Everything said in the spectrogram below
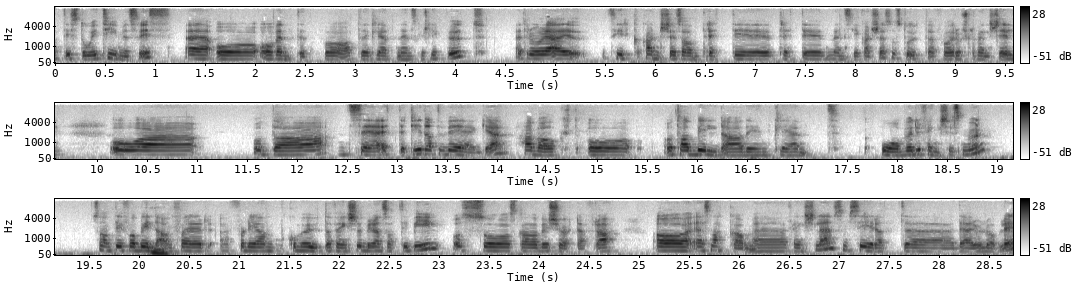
at de sto i timevis eh, og, og ventet på at klienten din skulle slippe ut. Jeg tror det er cirka kanskje sånn 30, 30 mennesker kanskje som sto utenfor Oslo fengsel. Og, og da ser jeg i ettertid at VG har valgt å, å ta et bilde av din klient over fengselsmuren. Sånn at de får bilde av ham. For, fordi han kommer ut av fengsel, blir han satt i bil, og så skal han bli kjørt derfra. Og jeg snakka med fengselet, som sier at uh, det er ulovlig.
